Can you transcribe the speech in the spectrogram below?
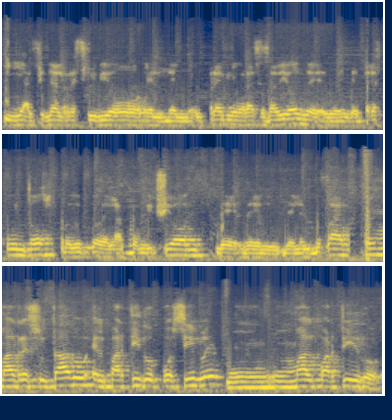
y al final recibió el, el, el premio, gracias a Dios, de, de, de, tres puntos, producto de la convicción, de, del, del empujar. Un mal resultado, el partido posible, un, un mal partido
